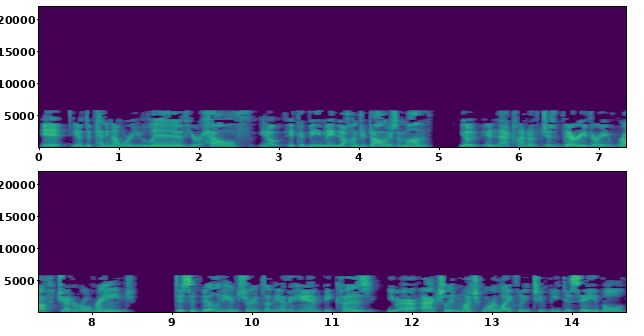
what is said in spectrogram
It, you know, depending on where you live, your health, you know, it could be maybe a $100 a month, you know, in that kind of just very, very rough general range. Disability insurance, on the other hand, because you are actually much more likely to be disabled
